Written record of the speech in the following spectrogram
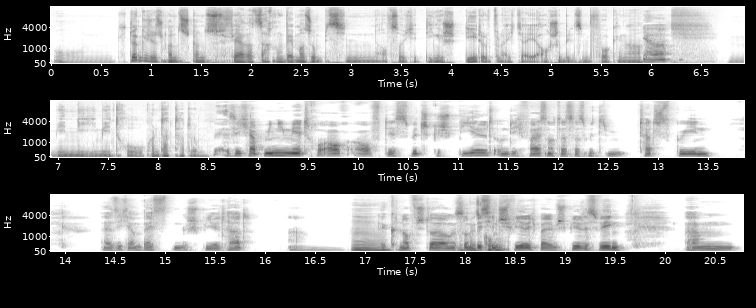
Und ich denke, das ist ganz, ganz faire Sachen, wenn man so ein bisschen auf solche Dinge steht und vielleicht ja auch schon mit diesem Vorgänger ja, Mini-Metro Kontakt hatte. also ich habe Mini Metro auch auf der Switch gespielt und ich weiß noch, dass das mit dem Touchscreen äh, sich am besten gespielt hat. Ähm, Hm. Der Knopfsteuerung ist so ein bisschen gucken. schwierig bei dem Spiel, deswegen ähm,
